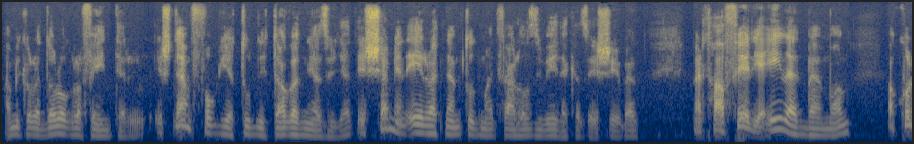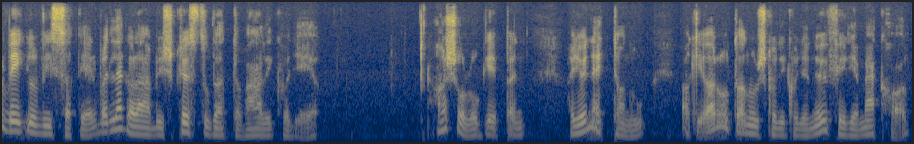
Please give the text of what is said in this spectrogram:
amikor a dologra fény terül, és nem fogja tudni tagadni az ügyet, és semmilyen érvet nem tud majd felhozni védekezésében. Mert ha a férje életben van, akkor végül visszatér, vagy legalábbis köztudatta válik, hogy él. Hasonlóképpen, ha jön egy tanú, aki arról tanúskodik, hogy a nő férje meghalt,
